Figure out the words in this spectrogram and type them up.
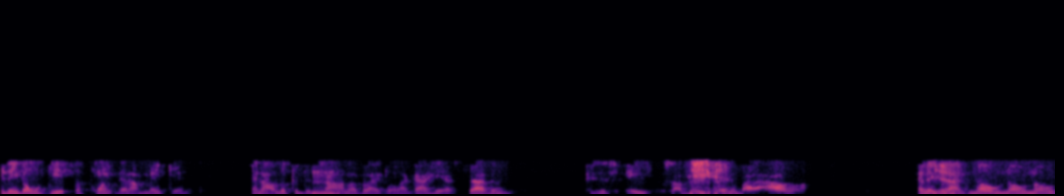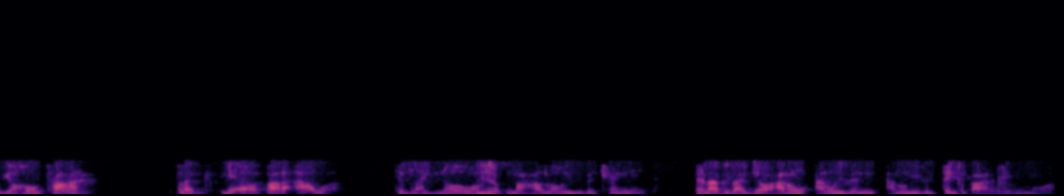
And they don't get the point that I'm making, and I look at the Mhm. time. I'm like, "Well, I got here at seven, and it's eight, so I've been training about an hour." And they be Yeah. like, "No, no, no, your whole time." But like, yeah, about an hour. They'd be like, "No, I'm Yep. talking about how long you've been training." And I'd be like, "Yo, I don't, I don't even, I don't even think about it anymore."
